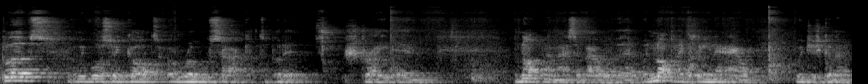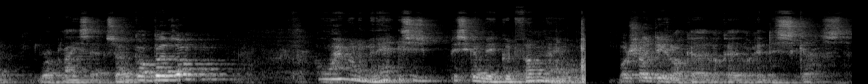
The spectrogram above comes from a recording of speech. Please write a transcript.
Gloves, and we've also got a rubble sack to put it straight in. We're not going to mess about with it. We're not going to clean it out. We're just going to replace it. So, got gloves on. Oh, hang on a minute. This is this is going to be a good thumbnail. What should I do? Like a like a like a disgust.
